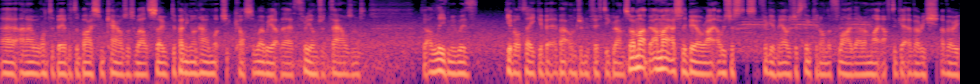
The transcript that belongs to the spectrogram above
uh, and I want to be able to buy some cows as well. So depending on how much it costs, where we at there, 300,000. So that'll leave me with, give or take a bit, about 150 grand. So I might be, I might actually be all right. I was just, forgive me, I was just thinking on the fly there. I might have to get a very, a very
